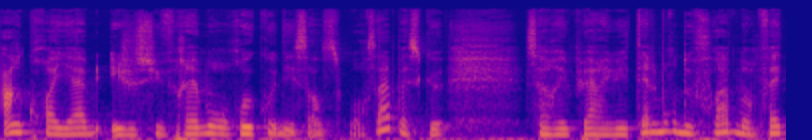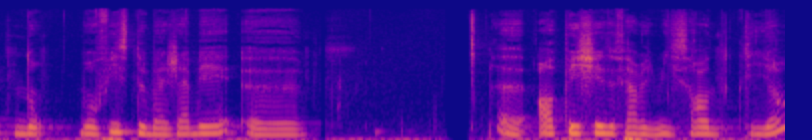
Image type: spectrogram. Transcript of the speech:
incroyable et je suis vraiment reconnaissante pour ça parce que ça aurait pu arriver tellement de fois, mais en fait non, mon fils ne m'a jamais euh, euh, empêcher de faire mes missions de clients.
